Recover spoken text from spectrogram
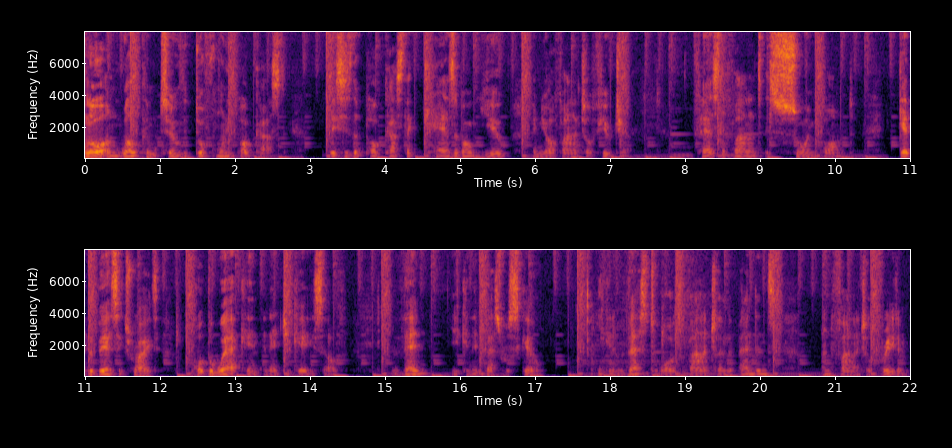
Hello and welcome to the Duff Money Podcast. This is the podcast that cares about you and your financial future. Personal finance is so important. Get the basics right, put the work in, and educate yourself. Then you can invest with skill. You can invest towards financial independence and financial freedom.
